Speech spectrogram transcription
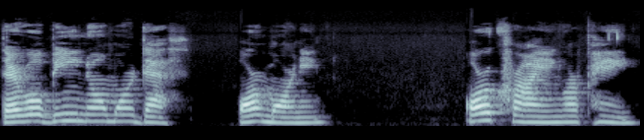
there will be no more death, or mourning, or crying, or pain,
